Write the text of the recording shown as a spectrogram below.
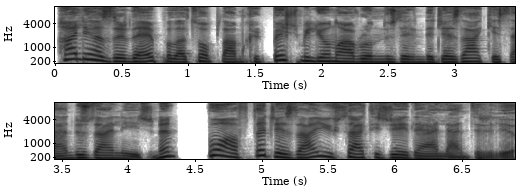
Hali hazırda Apple'a toplam 45 milyon avronun üzerinde ceza kesen düzenleyicinin bu hafta cezayı yükselteceği değerlendiriliyor.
